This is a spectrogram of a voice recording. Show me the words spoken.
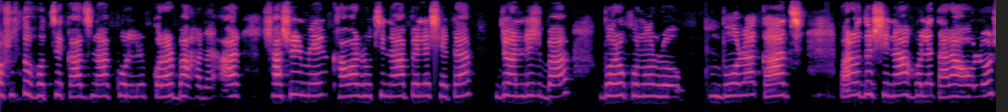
অসুস্থ হচ্ছে কাজ না করলে, করার বাহানা। আর শাশুড়ির মেয়ের খাওয়ার রুচি না পেলে সেটা জন্ডিস বা বড় কোনো রোগ। বউরা কাজ পারদর্শী না হলে তারা অলস।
